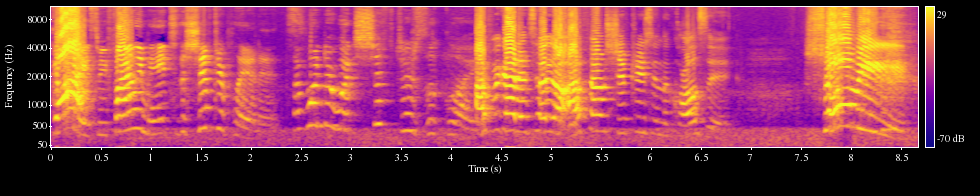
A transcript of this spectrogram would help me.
Guys, we finally made it to the shifter planets. I wonder what shifters look like. I forgot to tell y'all, I found shifters in the closet. Show me!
